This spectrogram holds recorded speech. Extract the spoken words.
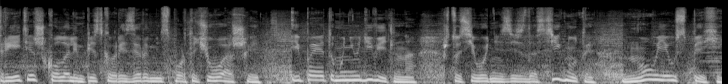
третьей школы Олимпийского резерва Минспорта Чувашии. И поэтому неудивительно, что сегодня здесь достигнуты новые успехи.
